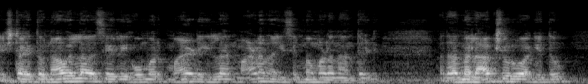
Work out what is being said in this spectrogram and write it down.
ಇಷ್ಟ ಆಯ್ತು. ನಾವೆಲ್ಲ ಸೇರಿ ಹೋಮ್ವರ್ಕ್ ಮಾಡಿ, ಇಲ್ಲ, ಮಾಡೋಣ, ಈ ಸಿನಿಮಾ ಮಾಡೋಣ ಅಂತೇಳಿ. ಅದಾದ್ಮೇಲೆ ಆಗ ಶುರು ಆಗಿದ್ದು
